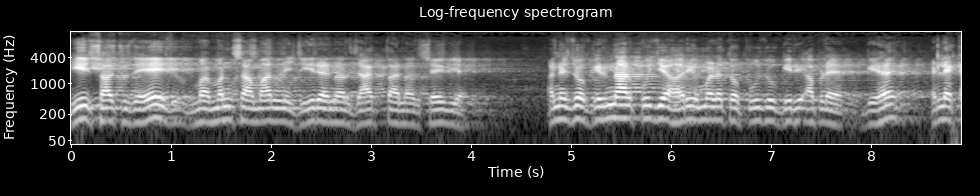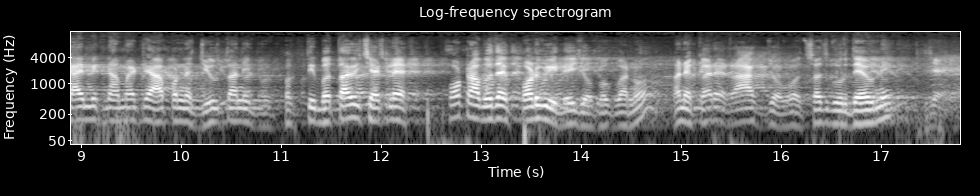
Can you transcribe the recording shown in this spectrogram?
એ સાચું છે. એ જ મનસા માલની જીરે નર, જાગતા નર સેવીએ અને જો ગિરનાર પૂજ્ય હરિ મળે તો પૂજું ગિરી, આપણે હે? એટલે કાયમિકના માટે આપણને જીવતાની ભક્તિ બતાવી છે. એટલે ફોટા બધા પડવી લેજો ભગવાનો અને ઘરે રાખજો સદગુરુદેવની. જય.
